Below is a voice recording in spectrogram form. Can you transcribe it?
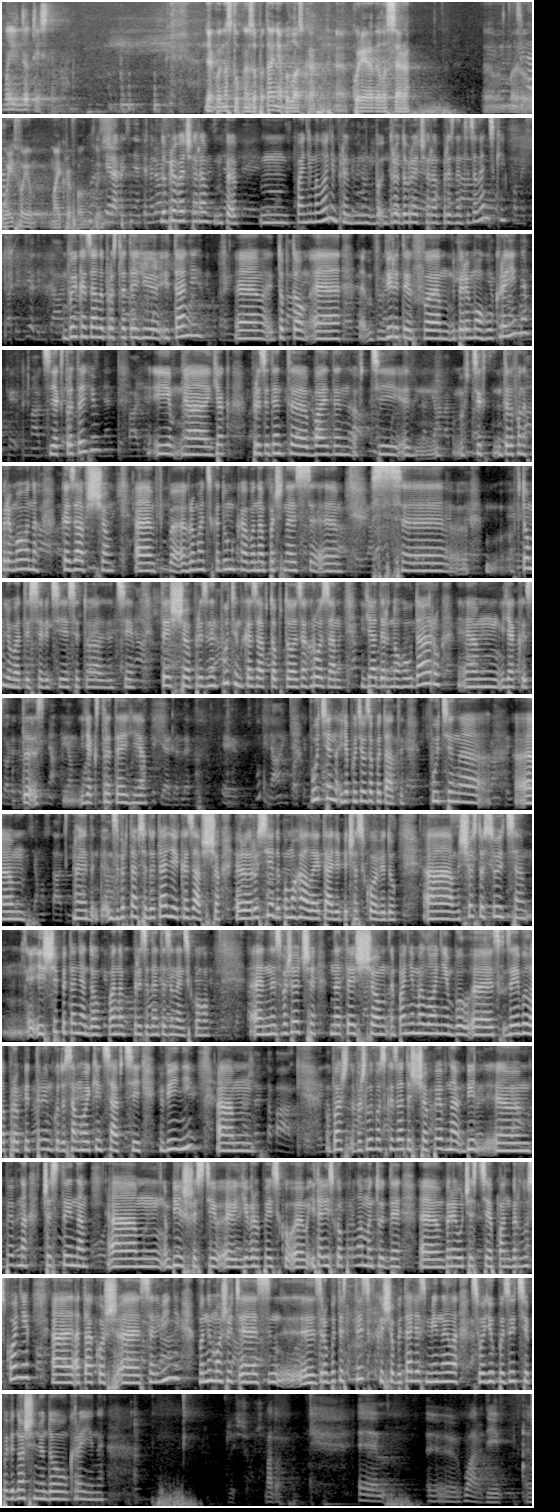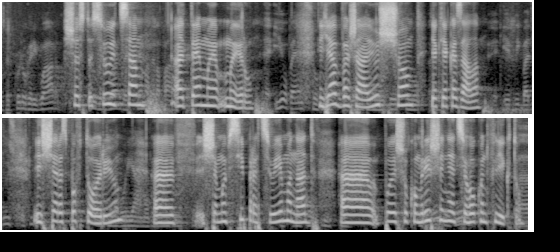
ми їх дотиснемо. Дякую. Наступне запитання, будь ласка, Курєра де Сера. Wait for your microphone, please. Доброго вечора, пані Мелоні. Доброго вечора, президент Зеленський. Ви казали про стратегію Італії, е, тобто е, вірити в е, перемогу України як стратегію. І е, як президент е, Байден в ці е, в цих телефонних перемовинах казав, що е, громадська думка вона починає з, з, втомлюватися від цієї ситуації. Те, що президент Путін казав, тобто загроза ядерного удару, ем, як як стратегія. Путін, я б хотів запитати, Путін. ем, Звертався до Італії і казав, що е, Росія допомагала Італії під час ковіду. Що стосується і ще питання до пана президента Зеленського. Е, Незважаючи на те, що пані Мелоні е, заявила про підтримку до самого кінця в цій війні. Ем, Важ, важливо сказати, що певна біль, е, певна частина е, більшості е, європейського е, італійського парламенту, де е, бере участь пан Берлусконі, а також Сальвіні, вони можуть зробити тиск, щоб Італія змінила свою позицію по відношенню до України. Vado. Eh, eh, guardi, Що стосується е, теми миру, penso я вважаю, що як я казала, e І ще раз повторюю, е, що ми всі працюємо над е, пошуком рішення цього конфлікту.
